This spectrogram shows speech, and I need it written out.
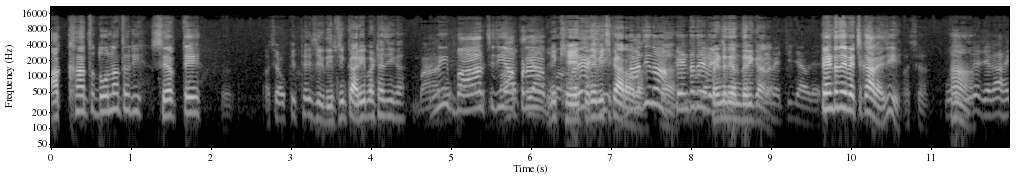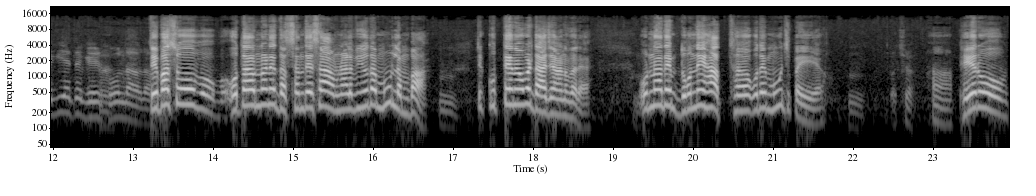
ਅੱਖਾਂ ਤੋਂ ਦੋਨਾਂ ਤੋਂ ਜੀ ਸਿਰ ਤੇ ਅੱਛਾ ਉਹ ਕਿੱਥੇ ਸੀ? ਜਗਦੀਪ ਸਿੰਘ ਘਰ ਹੀ ਬੈਠਾ ਸੀਗਾ? ਨਹੀਂ ਬਾਹਰ ਚ ਜੀ ਆਪਣਾ ਨਹੀਂ ਖੇਤ ਦੇ ਵਿੱਚ ਘਰ ਨਾ ਆਉਂਦਾ ਜੀ ਨਾ ਪਿੰਡ ਦੇ ਵਿੱਚ। ਪਿੰਡ ਦੇ ਅੰਦਰ ਹੀ ਘਰ ਹੈ ਪਿੰਡ ਦੇ ਵਿੱਚ ਘਰ ਹੈ ਜੀ। ਅੱਛਾ। ਹਾਂ। ਪੂਰੇ ਜਗ੍ਹਾ ਹੈਗੀ ਹੈ ਤੇ ਗੇਟ ਖੋਲਦਾ ਉਹਦਾ। ਤੇ ਬਸ ਉਹ ਉਹ ਤਾਂ ਉਹਨਾਂ ਨੇ ਦੱਸਣ ਦੇ ਹਿਸਾਬ ਨਾਲ ਵੀ ਉਹਦਾ ਮੂੰਹ ਲੰਬਾ। ਤੇ ਕੁੱਤੇ ਨਾਲ ਵੱਡਾ ਜਾਨਵਰ ਹੈ। ਉਹਨਾਂ ਦੇ ਦੋਨੇ ਹੱਥ ਉਹਦੇ ਮੂੰਹ 'ਚ ਪਏ ਆ। ਅੱਛਾ। ਹਾਂ ਫਿਰ ਉਹ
